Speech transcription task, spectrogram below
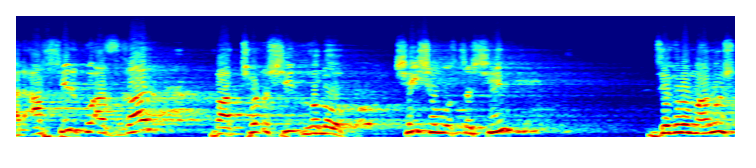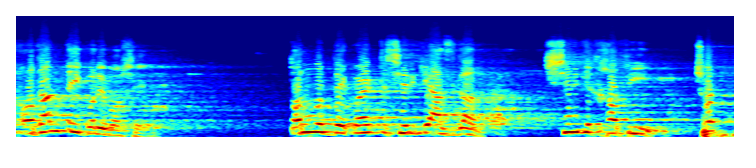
আর আশির্ক আসগার বা ছোট শির্ক হলো সেই সমস্ত শির্ক যেগুলো মানুষ অজান্তেই করে বসে। তন্মধ্যে কয়েকটা শিরকে আসগার, শিরকে খাফি, ছোট্ট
